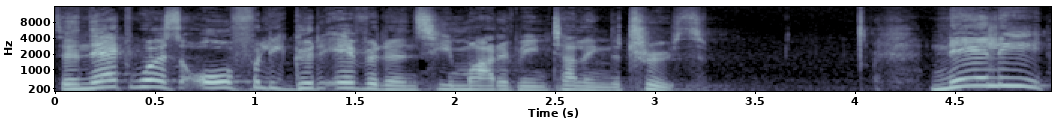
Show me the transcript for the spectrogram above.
then that was awfully good evidence he might have been telling the truth. Nearly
